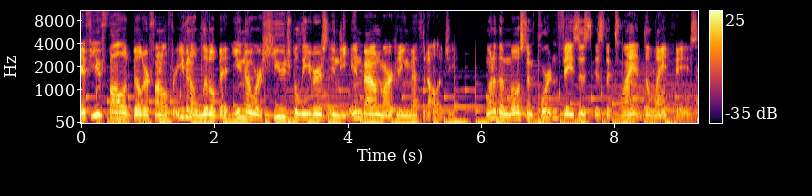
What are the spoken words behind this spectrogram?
If you've followed Builder Funnel for even a little bit, you know we're huge believers in the inbound marketing methodology. One of the most important phases is the client delight phase.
